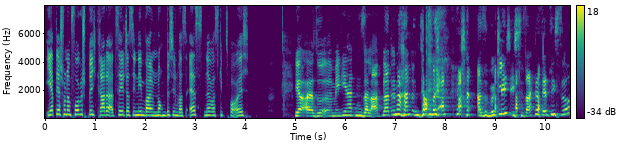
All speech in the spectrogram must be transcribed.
Ihr habt ja schon im Vorgespräch gerade erzählt, dass ihr nebenbei noch ein bisschen was esst. Ne? Was gibt's bei euch? Ja, also äh, Maggie hat ein Salatblatt in der Hand und ich hab, also wirklich, ich sag das jetzt nicht so.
